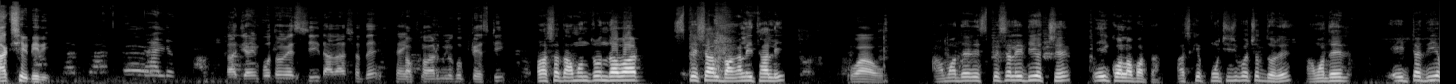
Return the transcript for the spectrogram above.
লাগছে দিদি? ভালো। আজকে আমি প্রথম এসেছি দাদার সাথে. খাবারগুলো খুব টেস্টি তার সাথে আমন্ত্রণ দেওয়ার স্পেশাল বাঙালি থালি। ওয়াও আমাদের স্পেশালিটি হচ্ছে এই কলা পাতা। আজকে পঁচিশ বছর ধরে আমাদের এইটা দিয়ে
